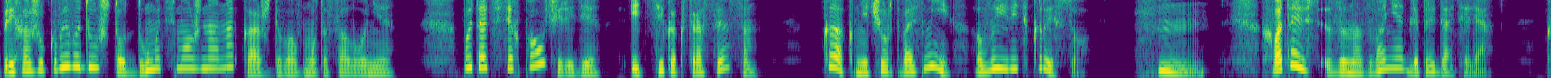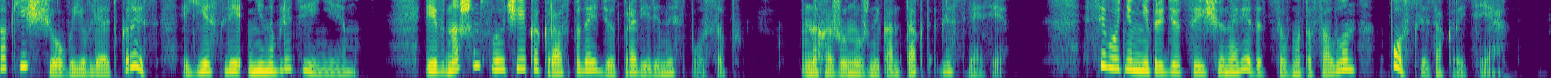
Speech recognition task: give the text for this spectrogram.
Прихожу к выводу, что думать можно на каждого в мотосалоне. Пытать всех по очереди? Идти к экстрасенсам? Как мне, черт возьми, выявить крысу? Хм, хватаюсь за название для предателя. Как еще выявляют крыс, если не наблюдением? И в нашем случае как раз подойдет проверенный способ. Нахожу нужный контакт для связи. Сегодня мне придется еще наведаться в мотосалон после закрытия.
